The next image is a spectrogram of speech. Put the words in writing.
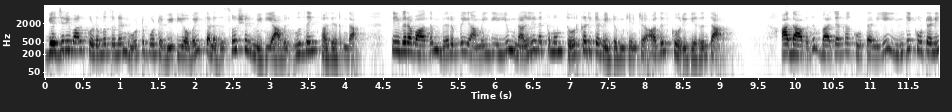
கெஜ்ரிவால் குடும்பத்துடன் ஓட்டு போட்ட வீடியோவை தனது சோஷியல் மீடியாவில் உசைன் பகிர்ந்தார். தீவிரவாதம் வெறுப்பை அமைதியையும் நல்லிணக்கமும் தோற்கடிக்க வேண்டும் என்று அதில் கூறியிருந்தார். அதாவது பாஜக கூட்டணியை இண்டி கூட்டணி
